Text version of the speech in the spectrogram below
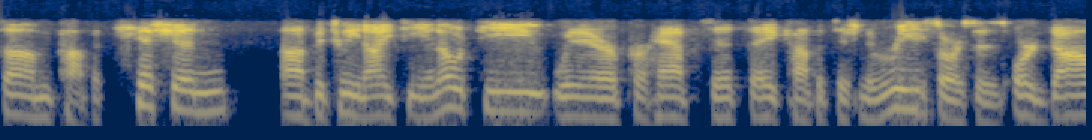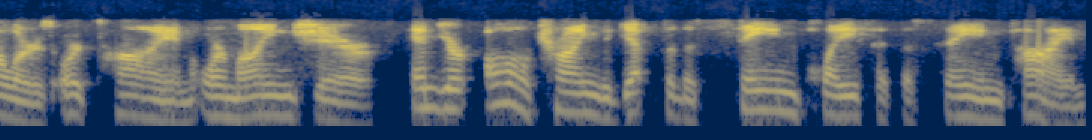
some competition uh, between IT and OT, where perhaps it's a competition of resources or dollars or time or mind share, and you're all trying to get to the same place at the same time.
